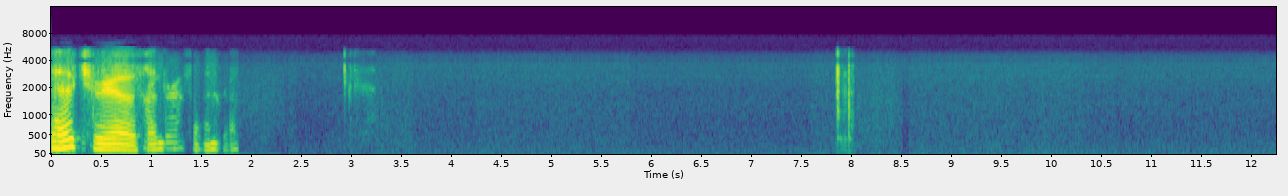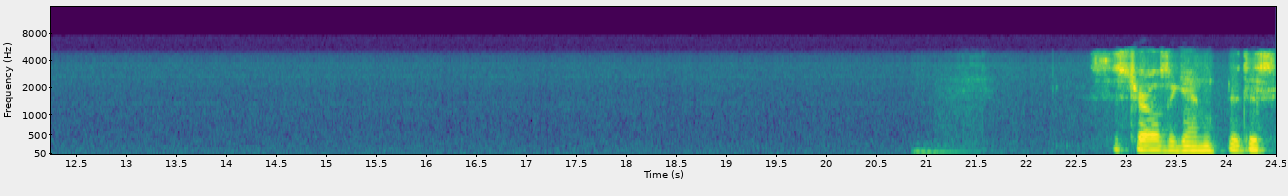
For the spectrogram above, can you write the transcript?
So true. Sandra. Sandra. Charles again. It just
